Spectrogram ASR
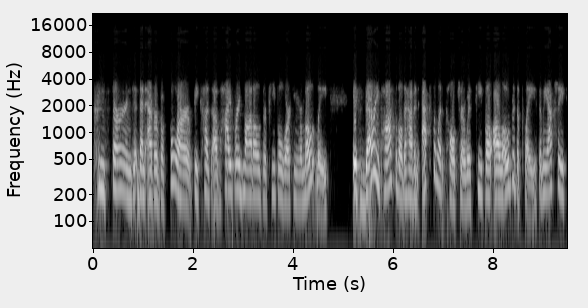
concerned than ever before because of hybrid models or people working remotely. It's very possible to have an excellent culture with people all over the place. And we actually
